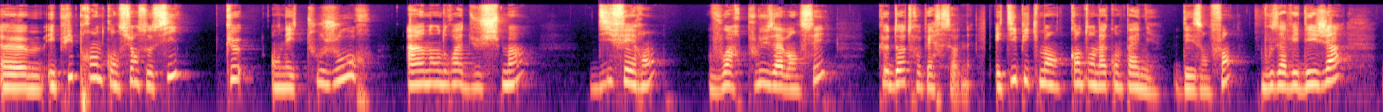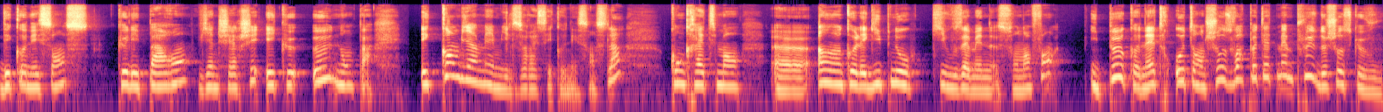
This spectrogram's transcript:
et puis prendre conscience aussi que on est toujours à un endroit du chemin différent, voire plus avancé que d'autres personnes. Et typiquement, quand on accompagne des enfants, vous avez déjà des connaissances que les parents viennent chercher et que eux n'ont pas. Et quand bien même ils auraient ces connaissances-là, concrètement, euh, un collègue hypno qui vous amène son enfant, il peut connaître autant de choses, voire peut-être même plus de choses que vous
